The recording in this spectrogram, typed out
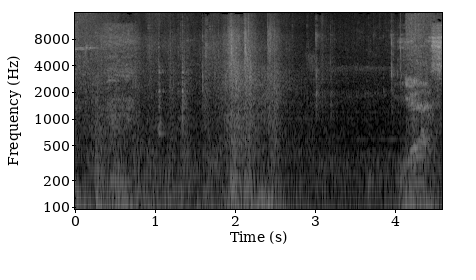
Yes.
